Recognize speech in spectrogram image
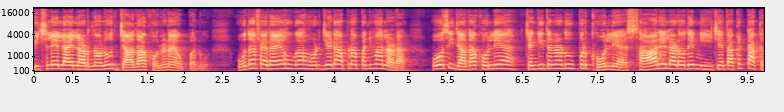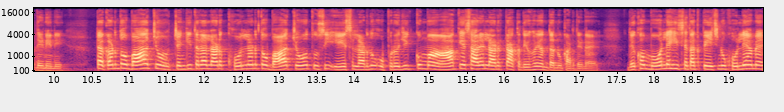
ਪਿਛਲੇ ਲਾਏ ਲੜ ਨਾਲੋਂ ਜ਼ਿਆਦਾ ਖੋਲਣਾ ਹੈ ਉੱਪਰ ਨੂੰ। ਉਹਦਾ ਫਾਇਦਾ ਇਹ ਹੋਊਗਾ, ਹੁਣ ਜਿਹੜਾ ਆਪਣਾ ਪੰਜਵਾਂ ਲੜ ਆ, ਉਹ ਅਸੀਂ ਜ਼ਿਆਦਾ ਖੋਲਿਆ ਚੰਗੀ ਤਰ੍ਹਾਂ ਉਹਨੂੰ ਉੱਪਰ ਖੋਲ ਲਿਆ। ਸਾਰੇ ਲੜ ਉਹਦੇ ਨੀਚੇ ਤੱਕ ਢੱਕ ਦੇਣੇ ਨੇ। ਢੱਕਣ ਤੋਂ ਬਾਅਦ ਚੋਂ, ਚੰਗੀ ਤਰ੍ਹਾਂ ਲੜ ਖੋਲਣ ਤੋਂ ਬਾਅਦ ਚੋਂ ਤੁਸੀਂ ਇਸ ਲੜ ਨੂੰ ਉੱਪਰੋਂ ਜੀ ਘੁਮਾ ਕੇ ਸਾਰੇ ਲੜ ਢੱਕਦੇ ਹੋਏ ਅੰਦਰ ਨੂੰ ਕਰ ਦੇਣਾ ਹੈ। ਦੇਖੋ, ਮੋਹਲੇ ਹਿੱਸੇ ਤੱਕ ਪੇਚ ਨੂੰ ਖੋਲਿਆ ਮੈਂ।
